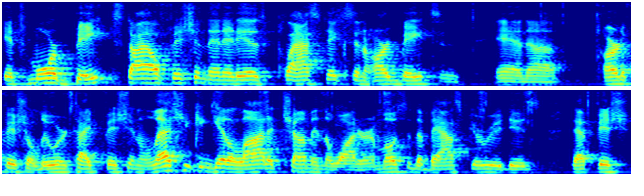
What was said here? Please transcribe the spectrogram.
it's more bait style fishing than it is plastics and hard baits and and uh, artificial lure type fishing. Unless you can get a lot of chum in the water, and most of the bass guru dudes that fish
